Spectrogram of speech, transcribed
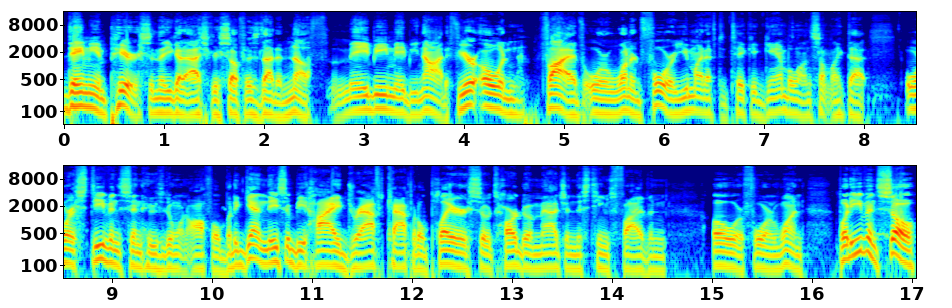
Dameon Pierce, and then you got to ask yourself, is that enough? Maybe, maybe not. If you're zero oh and five or one and four, you might have to take a gamble on something like that. Or Stevenson, who's doing awful. But again, these would be high draft capital players, so it's hard to imagine this team's five and 0 or 4 and 1. But even so,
